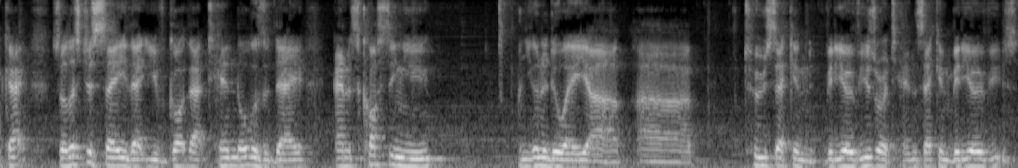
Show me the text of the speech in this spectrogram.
okay? So let's just say that you've got that $10 a day and it's costing you, and you're gonna do a uh, uh, two second video views or a 10 second video views.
